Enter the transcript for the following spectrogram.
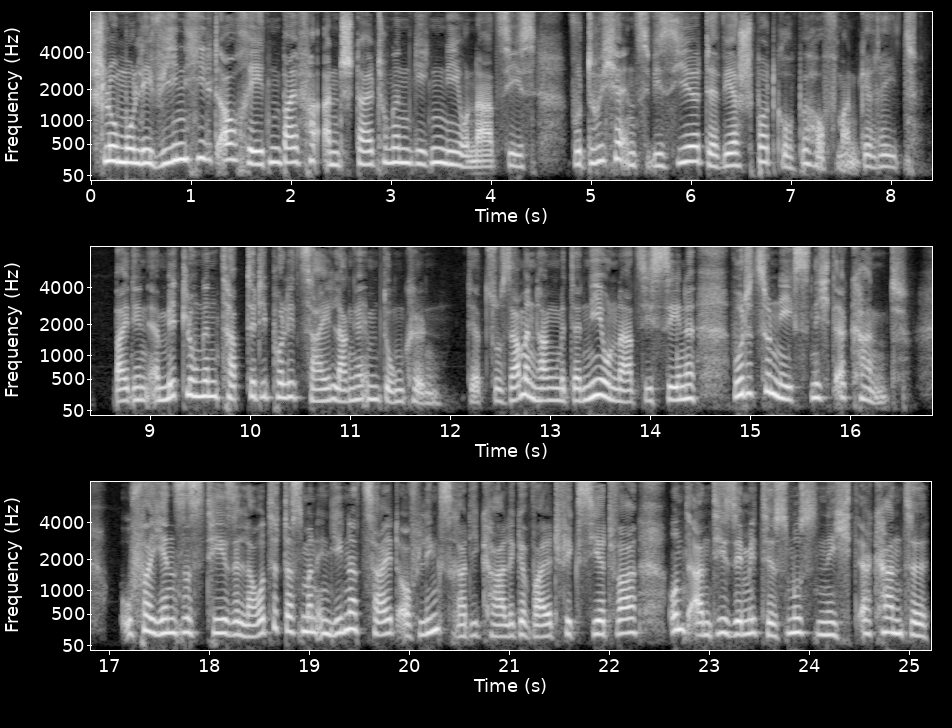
Schlomo Levin hielt auch Reden bei Veranstaltungen gegen Neonazis, wodurch er ins Visier der Wehrsportgruppe Hoffmann geriet. Bei den Ermittlungen tappte die Polizei lange im Dunkeln. Der Zusammenhang mit der Neonazi-Szene wurde zunächst nicht erkannt. Ufa Jensens These lautet, dass man in jener Zeit auf linksradikale Gewalt fixiert war und Antisemitismus nicht erkannte,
